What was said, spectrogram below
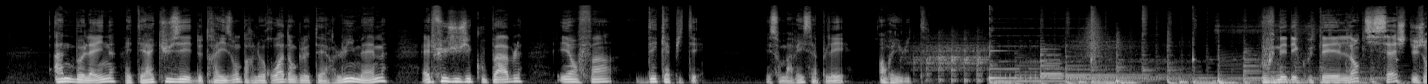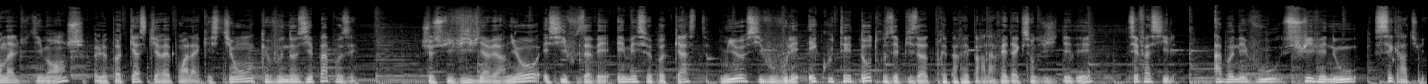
Anne Boleyn était accusée de trahison par le roi d'Angleterre lui-même, elle fut jugée coupable et enfin décapitée. Et son mari s'appelait Henri VIII. Vous venez d'écouter l'Anti-Sèche du Journal du Dimanche, le podcast qui répond à la question que vous n'osiez pas poser. Je suis Vivien Vergniaud et si vous avez aimé ce podcast, mieux si vous voulez écouter d'autres épisodes préparés par la rédaction du JDD, c'est facile. Abonnez-vous, suivez-nous, c'est gratuit.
